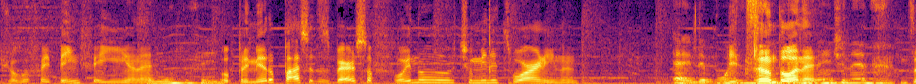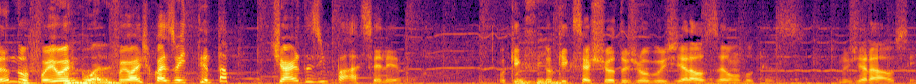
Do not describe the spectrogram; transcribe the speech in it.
O jogo foi bem feinho, Foi né? muito feio. O primeiro passe dos Bears só foi no 2 minutes warning, né? É, e depois. E desandou, né? né? des- Desandou, foi, Foi embora. foi eu acho quase 80 jardas em passe ali, né? O que, o que, que você achou do jogo geralzão, Lucas? No geral, sim.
